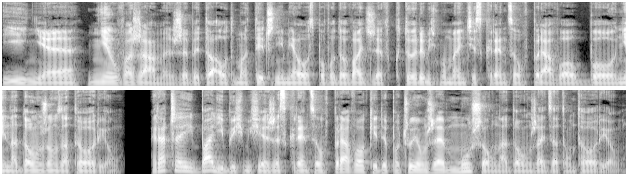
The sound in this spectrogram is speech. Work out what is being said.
I nie, nie uważamy, żeby to automatycznie miało spowodować, że w którymś momencie skręcą w prawo, bo nie nadążą za teorią. Raczej balibyśmy się, że skręcą w prawo, kiedy poczują, że muszą nadążać za tą teorią.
